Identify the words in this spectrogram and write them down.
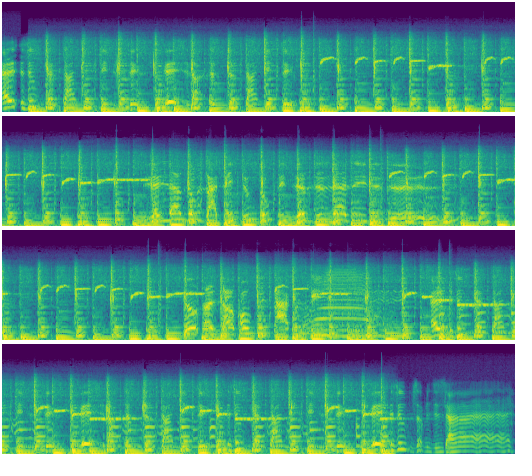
This is the time. This is the tubes of desire.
